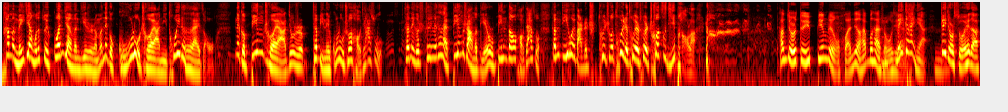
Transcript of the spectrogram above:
他们没见过的最关键问题是什么？那个轱辘车呀，你推着它在走；那个冰车呀，就是它比那轱辘车好加速。它那个它因为它在冰上的，底下有冰刀，好加速。他们第一回把这推车推着推着推着车自己跑了，然后他们就是对于冰这种环境还不太熟悉，没概念。这就是所谓的。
